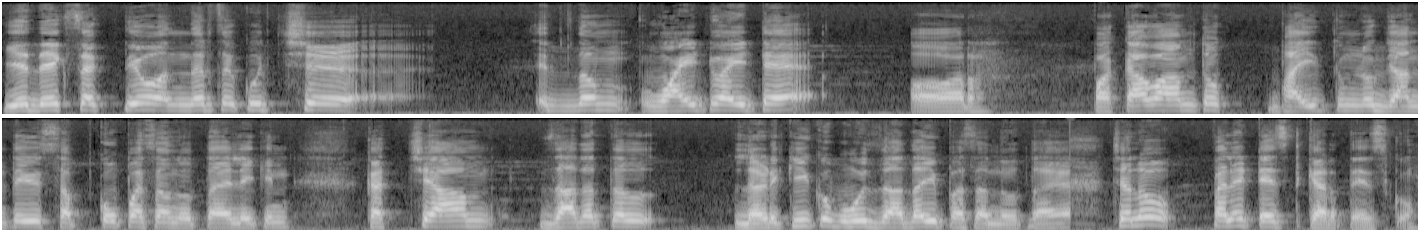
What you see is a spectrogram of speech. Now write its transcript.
ये देख सकते हो, अंदर से कुछ एकदम वाइट वाइट है और पका हुआ आम तो भाई तुम लोग जानते हो सबको पसंद होता है, लेकिन कच्चा आम ज़्यादातर लड़की को बहुत ज़्यादा ही पसंद होता है। चलो, पहले टेस्ट करते हैं इसको।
